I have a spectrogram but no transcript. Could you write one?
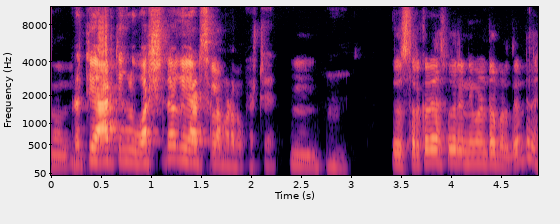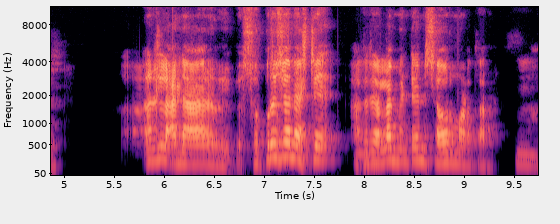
ಹೌದ್ರಿ? ಪ್ರತಿ ಆರ್ ತಿಂಗಳು ವರ್ಷದಾಗ ಎರಡ್ ಸಲ ಮಾಡ್ಬೇಕಷ್ಟೇ ಹ್ಮ್. ಹ್ಮ್. ಇದು ಸರ್ಕಾರಿ ಆಸ್ಪತ್ರೆ ನೀವು ಎಂಟರ್ ಬರ್ತೇನ್ರಿ ಅಲ್ಲ ನಾ ಸೂಪರ್ವಿಷನ್ ಅಷ್ಟೇ. ಅಂದ್ರೆ ಎಲ್ಲ ಮೇಂಟೆನೆನ್ಸ್ ಅವ್ರು ಮಾಡ್ತಾರ. ಹ್ಮ್.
